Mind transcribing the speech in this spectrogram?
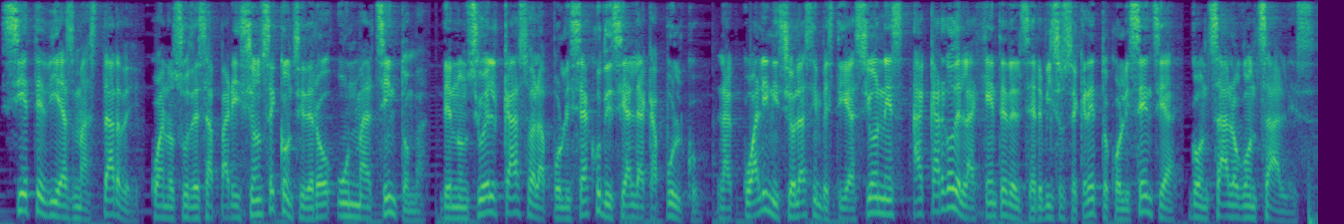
Siete días más tarde, cuando su desaparición se consideró un mal síntoma, denunció el caso a la Policía Judicial de Acapulco, la cual inició las investigaciones a cargo del agente del Servicio Secreto con licencia, Gonzalo González.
